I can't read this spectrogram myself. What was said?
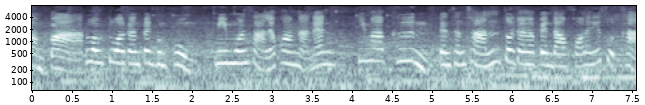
ต่ำกว่า รวมตัวกันเป็นกลุ่มๆมีมวลสารและความหนาแน่น ที่มากขึ้นเป็นชั้นๆจนกลายมาเป็นดาวเคราะห์ในที่สุดค่ะ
